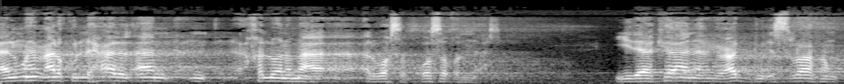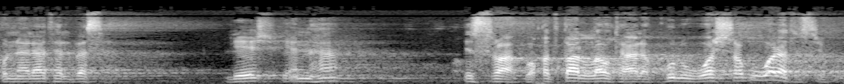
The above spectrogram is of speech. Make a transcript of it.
المهم على كل حال الآن خلونا مع الوسط وسط الناس. إذا كان يعد إسرافا قلنا لا تلبسها ليش؟ لأنها إسراف. وقد قال الله تعالى كلوا واشربوا ولا تسرفوا.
